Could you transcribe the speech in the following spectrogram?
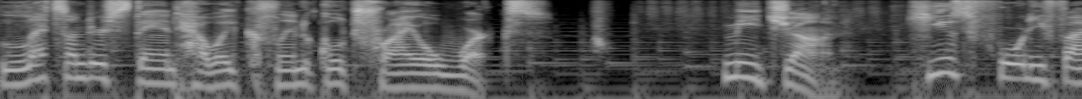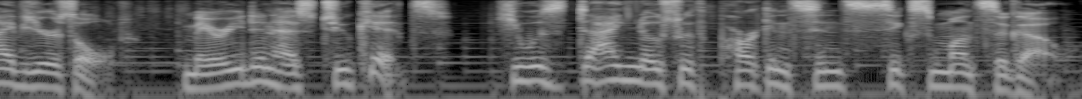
Let's understand how a clinical trial works. Meet John. He is 45 years old, married and has two kids. He was diagnosed with Parkinson's six months ago.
